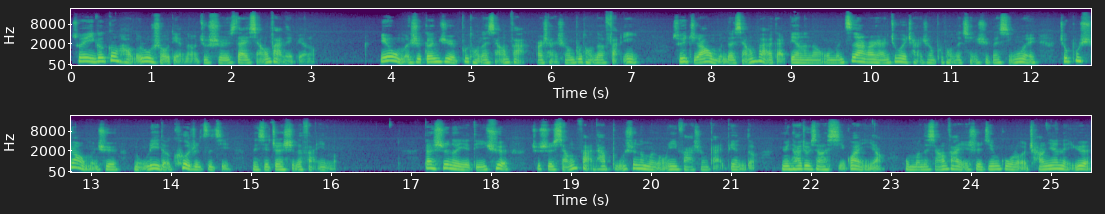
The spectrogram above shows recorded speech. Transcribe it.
所以，一个更好的入手点呢，就是在想法那边了。因为我们是根据不同的想法而产生不同的反应，所以只要我们的想法改变了呢，我们自然而然就会产生不同的情绪跟行为，就不需要我们去努力的克制自己那些真实的反应了。但是呢，也的确就是想法它不是那么容易发生改变的，因为它就像习惯一样。我们的想法也是经过了长年累月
